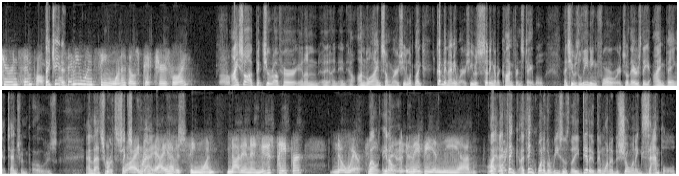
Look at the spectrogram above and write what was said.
Pure and simple. They cheated. Has anyone seen one of those pictures, Roy? Well, I saw a picture of her in, an, in, in online somewhere. She looked like she could have been anywhere. She was sitting at a conference table and she was leaning forward. So there's the I'm paying attention pose, and that's worth six well, I, grand. I, I haven't seen one. Not in a newspaper. Nowhere. Well, you know, It may be in the. Um, I, I think I think one of the reasons they did it, they wanted to show an example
